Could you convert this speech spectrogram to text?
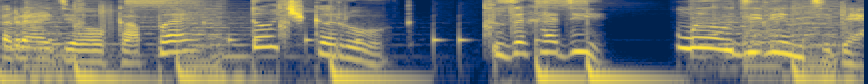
Радиокп.ру Заходи, мы удивим тебя.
